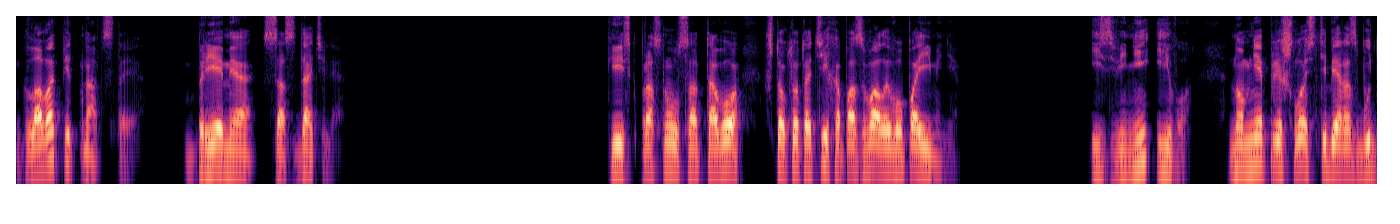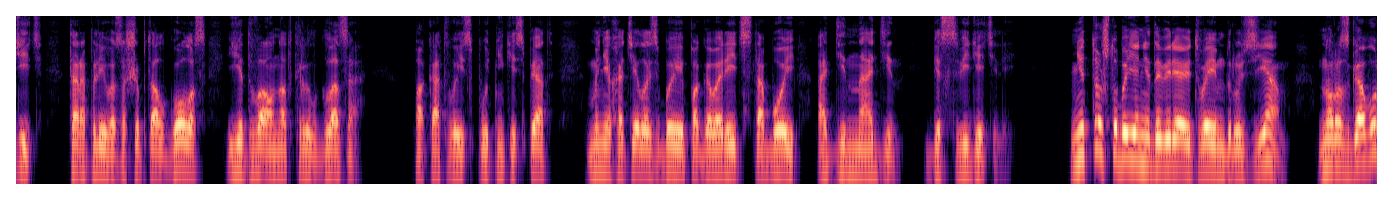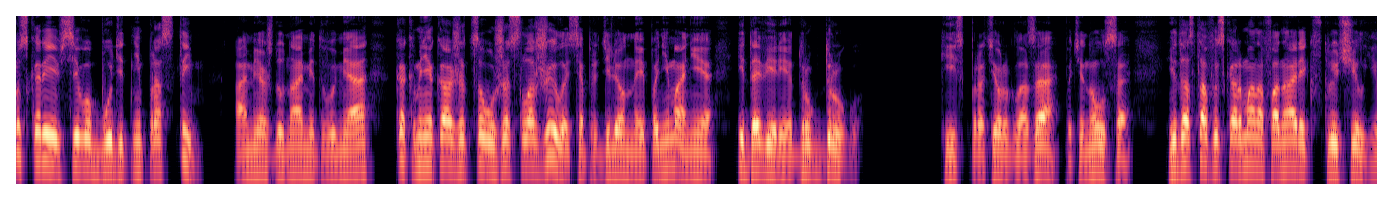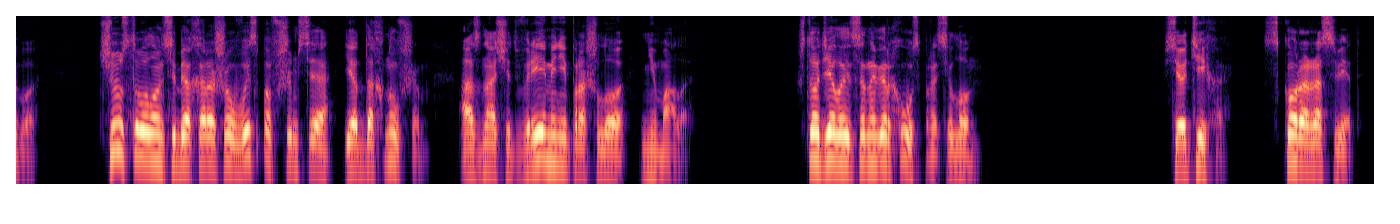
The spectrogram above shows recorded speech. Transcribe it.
Глава 15. Бремя Создателя. Кийск проснулся от того, что кто-то тихо позвал его по имени. «Извини, Иво, но мне пришлось тебя разбудить», — торопливо зашептал голос, едва он открыл глаза. «Пока твои спутники спят, мне хотелось бы поговорить с тобой один на один, без свидетелей. Не то чтобы я не доверяю твоим друзьям, но разговор, скорее всего, будет непростым, а между нами двумя, как мне кажется, уже сложилось определенное понимание и доверие друг к другу. Киск протер глаза, потянулся и, достав из кармана фонарик, включил его. Чувствовал он себя хорошо выспавшимся и отдохнувшим, а значит, времени прошло немало. «Что делается наверху?» — спросил он. «Все тихо. Скоро рассвет».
